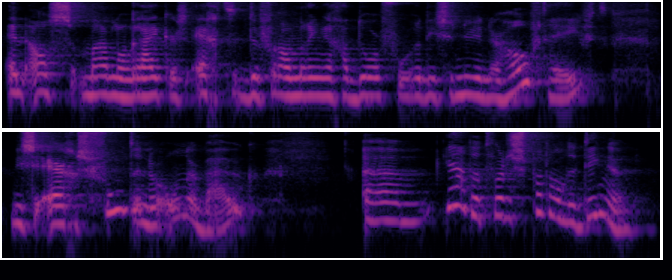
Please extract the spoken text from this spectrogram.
en als Madelon Rijkers echt de veranderingen gaat doorvoeren die ze nu in haar hoofd heeft, die ze ergens voelt in haar onderbuik, um, ja, dat worden spannende dingen.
